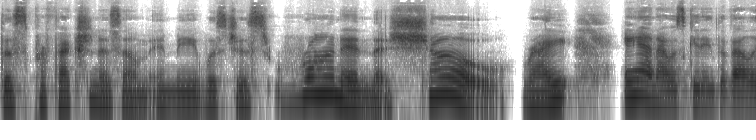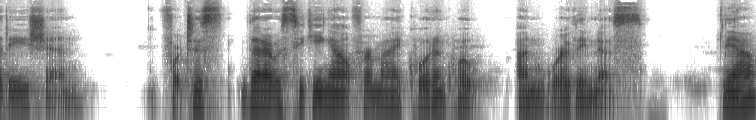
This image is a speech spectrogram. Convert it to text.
this perfectionism in me was just running the show, right? And I was getting the validation for just that I was seeking out for my quote unquote unworthiness. Yeah.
